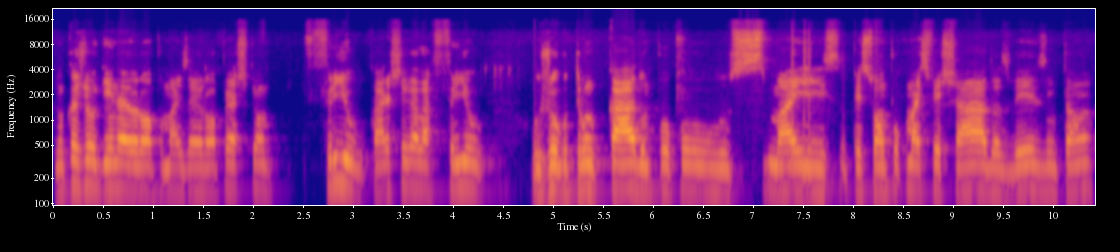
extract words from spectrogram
Nunca joguei na Europa, mas a Europa eu acho que é um frio, o cara chega lá frio, o jogo truncado, um pouco mais, o pessoal um pouco mais fechado às vezes, então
